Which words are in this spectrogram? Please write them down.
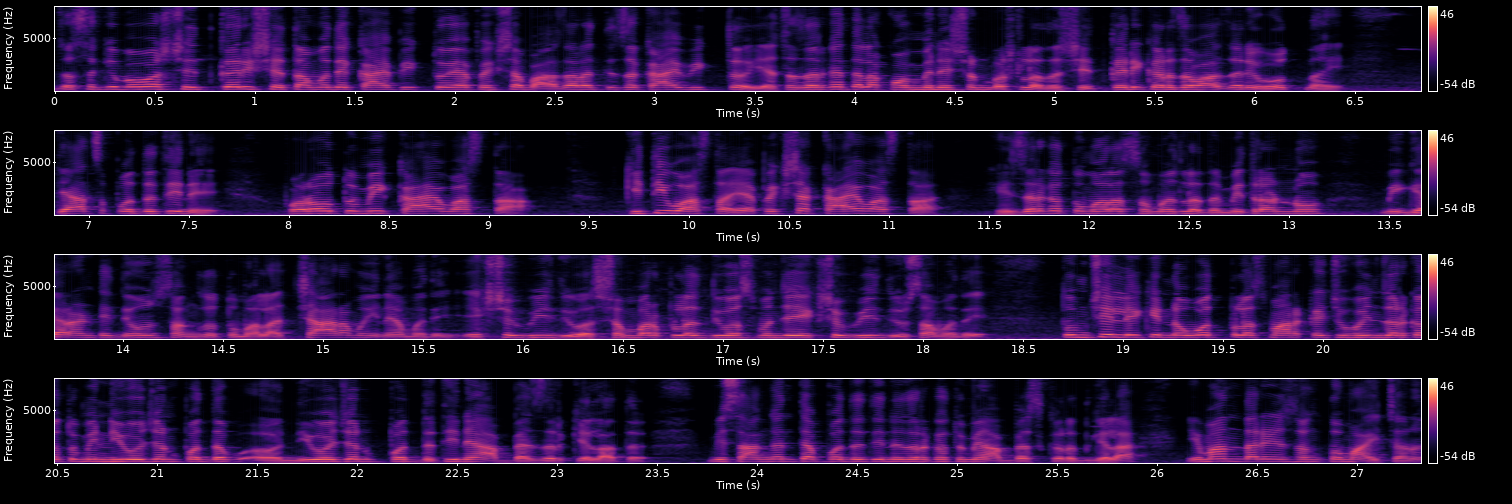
जसं की बाबा शेतकरी शेतामध्ये काय पिकतो यापेक्षा बाजारात त्याचं काय विकतं याचं जर का त्याला कॉम्बिनेशन बसलं तर शेतकरी कर्जबाजारी होत नाही. त्याच पद्धतीने परवा तुम्ही काय वाचता किती वाचता यापेक्षा काय वाचता हे जर का तुम्हाला समजलं तर मित्रांनो मी गॅरंटी देऊन सांगतो तुम्हाला चार महिन्यामध्ये एकशे वीस दिवस शंभर प्लस दिवस म्हणजे एकशे वीस दिवसामध्ये तुमची लेखी नव्वद प्लस मार्काची होईल जर का तुम्ही नियोजन पद्ध नियोजन पद्धतीने अभ्यास जर केला तर. मी सांगेन त्या पद्धतीने जर का तुम्ही अभ्यास करत गेला इमानदारीने सांगतो मायच्यानं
